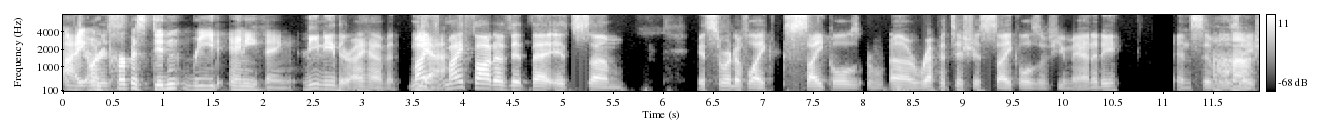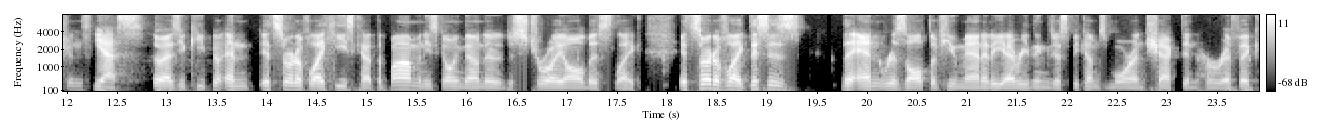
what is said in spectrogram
I on is- purpose didn't read anything. Me neither. I haven't. My Yeah. my thought of it that it's um, it's sort of like cycles, uh, repetitious cycles of humanity and uh-huh. civilizations. Yes. So as you keep, and it's sort of like he's got the bomb and he's going down there to destroy all this. Like it's sort of like this is the end result of humanity. Everything just becomes more unchecked and horrific.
